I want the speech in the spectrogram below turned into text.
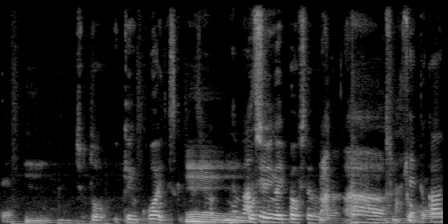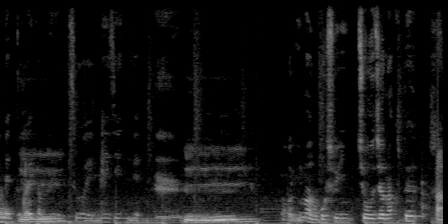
て。うん。ちょっと一見怖いですけどうん。多分御朱印がいっぱい押してあるのがああそう汗とか雨とかすごい名人で。えー、だから今の御朱印帳じゃなくてその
